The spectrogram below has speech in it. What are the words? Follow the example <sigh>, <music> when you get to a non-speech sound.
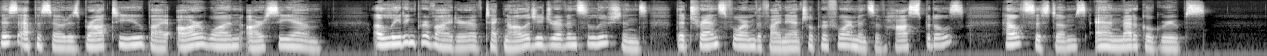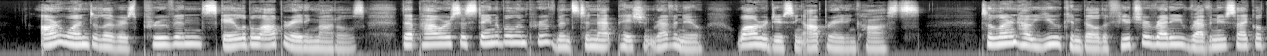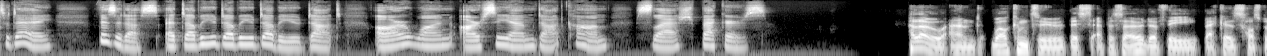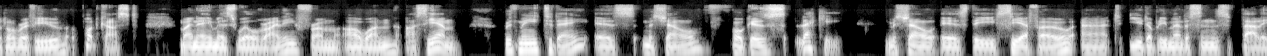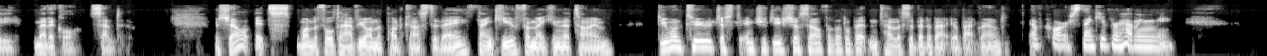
This episode is brought to you by R1 RCM, a leading provider of technology driven solutions that transform the financial performance of hospitals, health systems, and medical groups. R1 delivers proven, scalable operating models that power sustainable improvements to net patient revenue while reducing operating costs. To learn how you can build a future ready revenue cycle today, visit us at www.r1rcm.com slash Beckers. Hello, and welcome to this episode of the Becker's Hospital Review podcast. My name is Will Riley from R1 RCM. With me today is Michele Forgues Lackie. Michele is the CFO at UW Medicine's Valley Medical Center. Michele, it's wonderful to have you on the podcast today. Thank you for making the time. Do you want to just introduce yourself a little bit and tell us a bit about your background? Of course. Thank you for having me.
